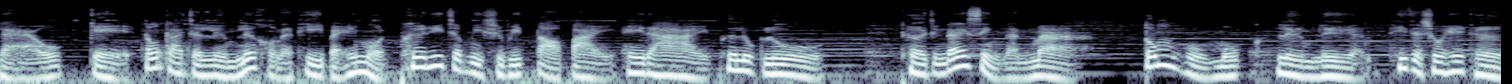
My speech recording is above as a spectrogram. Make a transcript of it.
แล้วเกดต้องการจะลืมเรื่องของนาทีไปให้หมด เพื่อที่จะมีชีวิตต่อไปให้ได้เพื่อลูกๆ เธอจึงได้สิ่งนั้นมาตุ้มหูมุกลืมเลือนที่จะช่วยให้เธอ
